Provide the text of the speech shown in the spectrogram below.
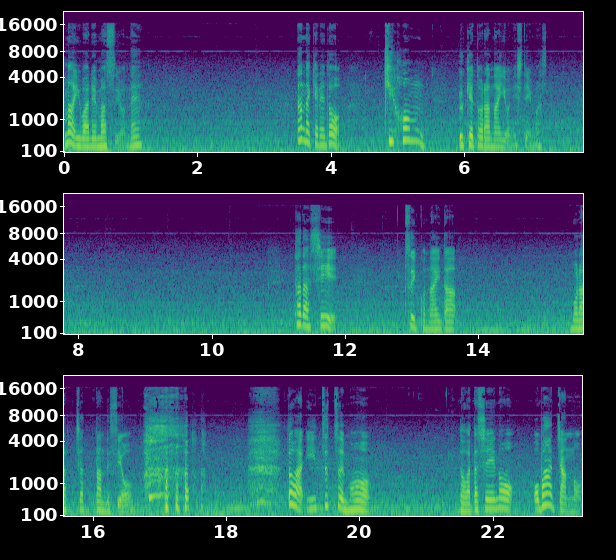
まあ言われますよねなんだけれど基本受け取らないようにしていますただしついこの間もらっちゃったんですよ。とは言いつつもと私のおばあちゃんの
